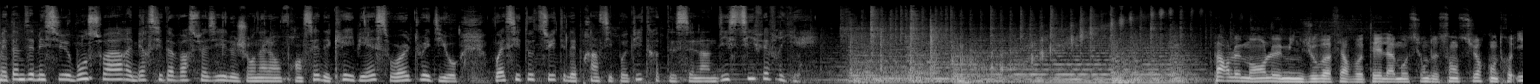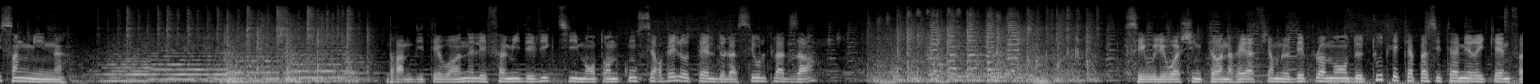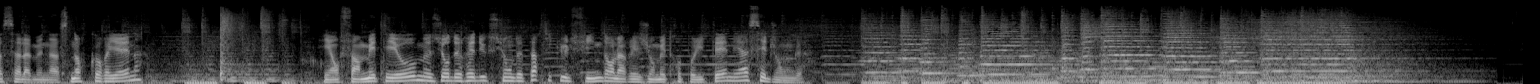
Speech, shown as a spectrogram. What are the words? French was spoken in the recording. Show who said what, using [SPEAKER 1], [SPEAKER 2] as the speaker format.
[SPEAKER 1] Mesdames et messieurs, bonsoir et merci d'avoir choisi le journal en français de KBS World Radio. Voici tout de suite les principaux titres de ce lundi 6 février.
[SPEAKER 2] Parlement, le Minju va faire voter la motion de censure contre Lee Sang-min. Drame d'Itaewon, les familles des victimes entendent conserver l'hôtel de la Seoul Plaza. Séoul et Washington réaffirment le déploiement de toutes les capacités américaines face à la menace nord-coréenne. Et enfin, météo, mesure de réduction de particules fines dans la région métropolitaine et à Sejong.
